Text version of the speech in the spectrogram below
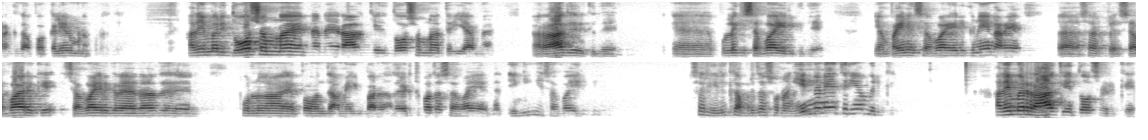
நடக்குது. அப்போ கல்யாணம் பண்ணக்கூடாது. அதே மாதிரி தோஷம்னா என்னன்னு ராகுக்கு எது தோஷம்னா தெரியாம ராகு இருக்குது. பிள்ளைக்கு செவ்வாய் இருக்குது. என் பையனுக்கு செவ்வாய் இருக்குன்னே நிறைய சார் இப்போ செவ்வாய் இருக்கு. செவ்வாய் இருக்கிற ஏதாவது பொண்ணு எப்போ வந்து அமையும் பாருங்க. அதை எடுத்து பார்த்தா செவ்வாய் இருக்காது எங்கேங்க செவ்வாய் இருக்கு? சார் இருக்கு. அப்படிதான் சொன்னாங்க. என்னன்னே தெரியாம இருக்கு. அதே மாதிரி ராகு தோஷம் இருக்கு.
